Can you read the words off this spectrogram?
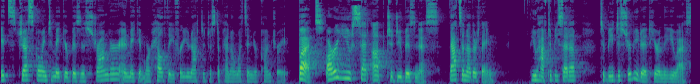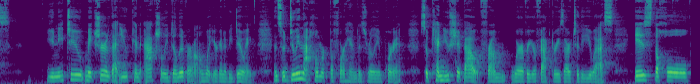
it's just going to make your business stronger and make it more healthy for you not to just depend on what's in your country. But are you set up to do business? That's another thing. You have to be set up to be distributed here in the US you need to make sure that you can actually deliver on what you're going to be doing. And so doing that homework beforehand is really important. So can you ship out from wherever your factories are to the US? Is the whole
